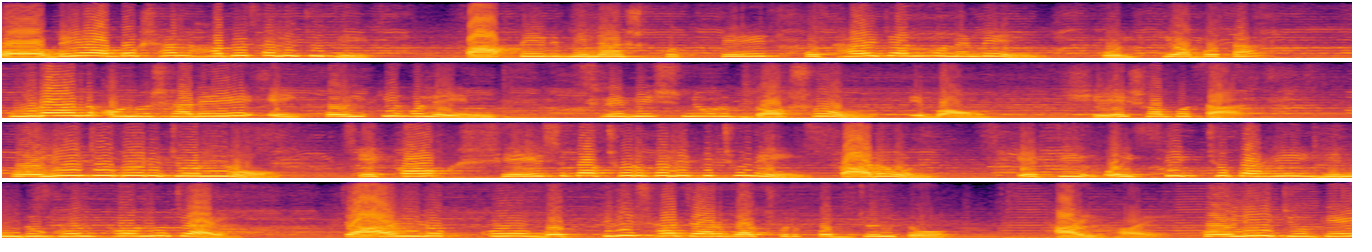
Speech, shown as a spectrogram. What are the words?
কবে অবসান হবে কলিযুগের পাপের বিনাশ করতে কোথায় জন্ম নেবেন? কল্কি অবতার? পুরাণ অনুসারে এই কল্কি হলেন শ্রীবিষ্ণুর দশম এবং শেষ অবতার। কলিযুগের জন্য একক শেষ বছর বলে কিছু নেই, কারণ এটি ঐতিহ্যবাহী হিন্দু গ্রন্থ অনুযায়ী চার লক্ষ বত্রিশ হাজার বছর পর্যন্ত স্থায়ী হয়। কলিযুগে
